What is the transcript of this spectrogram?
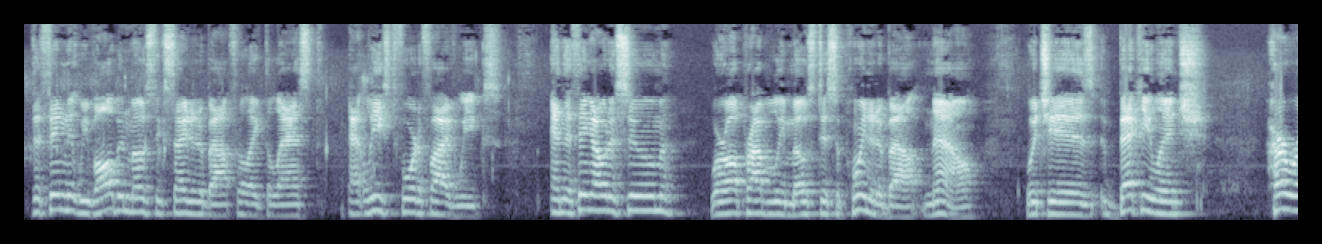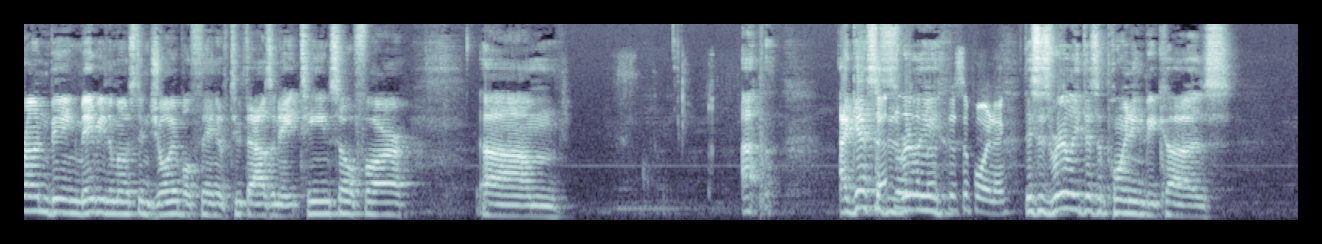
the thing that we've all been most excited about for like the last at least four to five weeks, and the thing I would assume we're all probably most disappointed about now, which is Becky Lynch, her run being maybe the most enjoyable thing of 2018 so far. Um, I, I guess this is Definitely really disappointing. this is really disappointing because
